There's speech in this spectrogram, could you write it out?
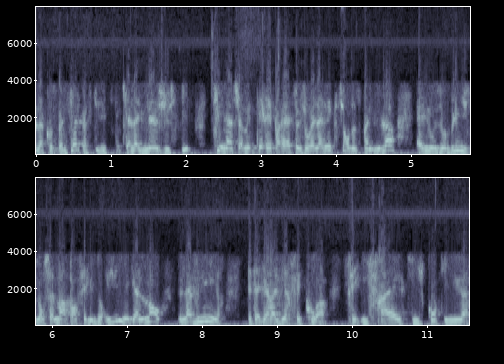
la cause palestinienne parce qu'ils estiment qu'elle a une injustice qui n'a jamais été réparée à ce jour. Et l'annexion de ce point de vue-là, elle nous oblige non seulement à penser les origines, mais également l'avenir. C'est-à-dire à dire c'est quoi? C'est Israël qui continue à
